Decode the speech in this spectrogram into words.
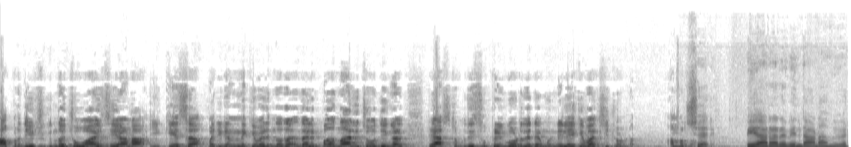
ആ പ്രതീക്ഷിക്കുന്നു. ചൊവ്വാഴ്ചയാണ് ഈ കേസ് പരിഗണനയ്ക്ക് വരുന്നത്. എന്തായാലും പതിനാല് ചോദ്യങ്ങൾ രാഷ്ട്രപതി സുപ്രീം കോടതിയുടെ മുന്നിലേക്ക് വച്ചിട്ടുണ്ട്. അമൃത. ശരി. പി ആർ അരവിന്ദാണ്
